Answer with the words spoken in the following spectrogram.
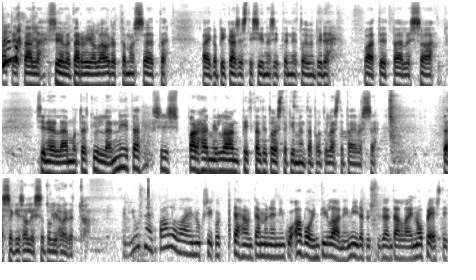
vaatteet päällä. Siellä tarvii olla odottamassa, että aika pikaisesti siinä sitten ne toimenpidevaatteet päälle saa sinällään, mutta kyllä niitä siis parhaimmillaan pitkälti toistakymmentä potilasta päivässä tässäkin salissa tuli hoidettua. Eli just näitä pallolaajennuksia, kun tähän on tämmöinen niin kuin avoin tila, niin niitä pystytään tällainen nopeasti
